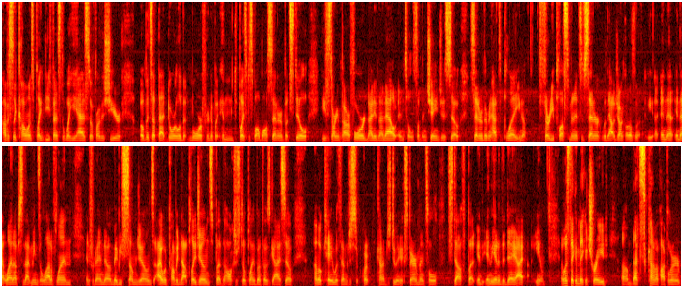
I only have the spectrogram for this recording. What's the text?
Obviously, Collins playing defense the way he has so far this year opens up that door a little bit more for him to play some small ball center, but still he's starting power forward, 99 out until something changes. So center, they're going to have to play you know 30 plus minutes of center without John Collins in that in that lineup. So that means a lot of Len and Fernando, and maybe some Jones. I would probably not play Jones, but the Hawks are still playing both those guys, so I'm okay with them just kind of just doing experimental stuff. But in, in the end of the day, I you know unless they can make a trade, um, that's kind of a popular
